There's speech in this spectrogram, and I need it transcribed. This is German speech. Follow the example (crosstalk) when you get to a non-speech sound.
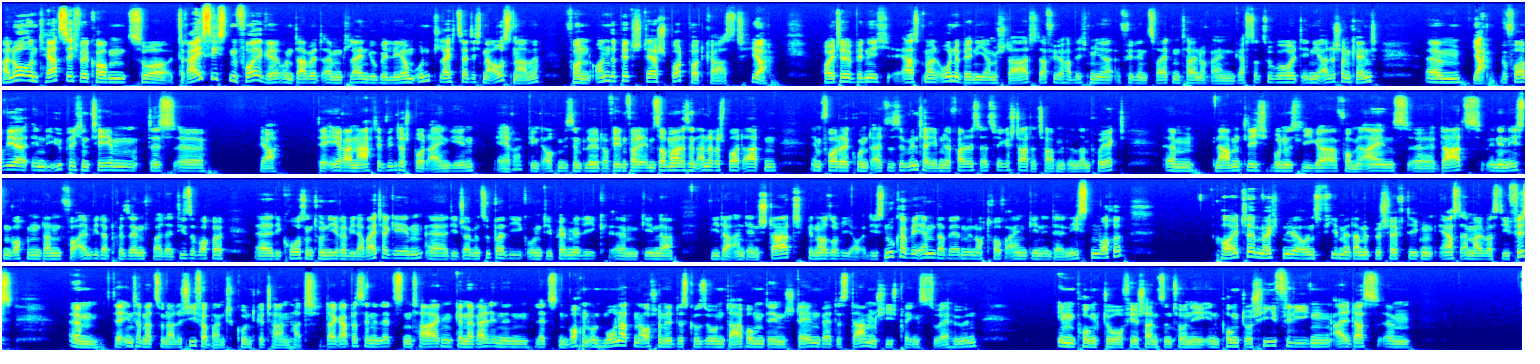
Hallo und herzlich willkommen zur 30. Folge und damit einem kleinen Jubiläum und gleichzeitig eine Ausnahme von On the Pitch, der Sportpodcast. Ja, heute bin ich erstmal ohne Benny am Start. Dafür habe ich mir für den zweiten Teil noch einen Gast dazu geholt, den ihr alle schon kennt. Ähm, ja, bevor wir in die üblichen Themen des, äh, ja, der Ära nach dem Wintersport eingehen, Ära klingt auch ein bisschen blöd, auf jeden Fall im Sommer sind andere Sportarten im Vordergrund, als es im Winter eben der Fall ist, als wir gestartet haben mit unserem Projekt. Ähm, namentlich Bundesliga, Formel 1, äh, Darts in den nächsten Wochen dann vor allem wieder präsent, weil da diese Woche äh, die großen Turniere wieder weitergehen. Äh, die German Super League und die Premier League ähm, gehen da wieder an den Start, genauso wie die Snooker WM, da werden wir noch drauf eingehen in der nächsten Woche. Heute möchten wir uns viel mehr damit beschäftigen, erst einmal was die FIS ähm, der internationale Skiverband kundgetan hat. Da gab es in den letzten Tagen, generell in den letzten Wochen und Monaten auch schon eine Diskussion darum, den Stellenwert des Damenskisprings zu erhöhen. Im Punkto Vierschanzentournee, in Punkto Skifliegen, all das ähm,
